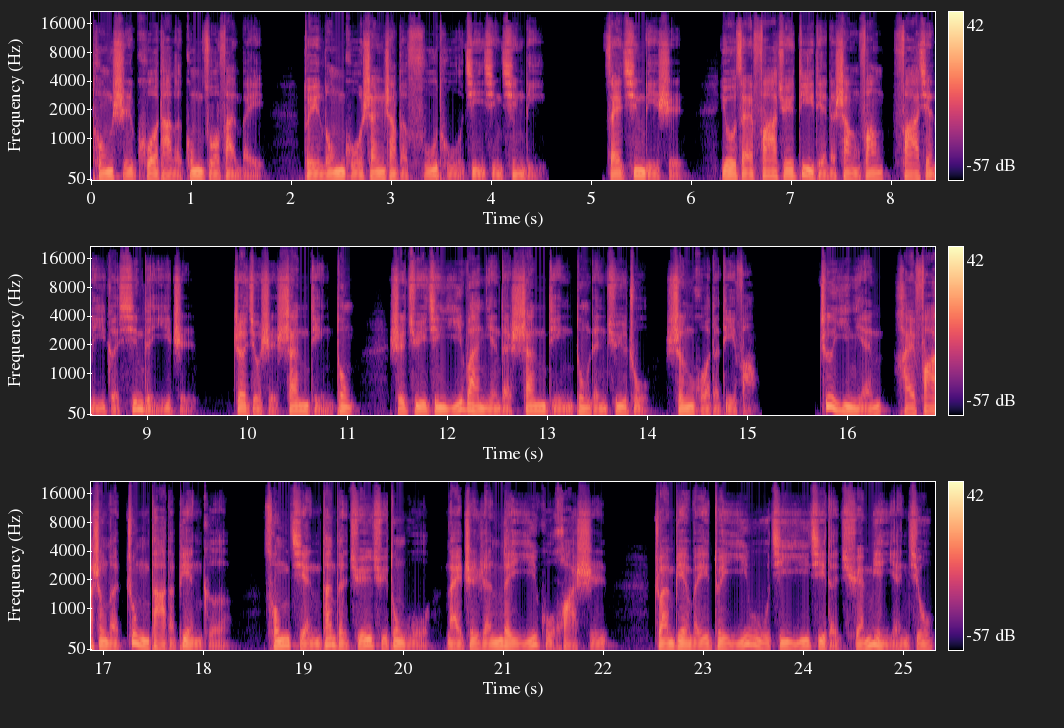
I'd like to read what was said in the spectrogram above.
同时扩大了工作范围，对龙骨山上的浮土进行清理。在清理时，又在发掘地点的上方发现了一个新的遗址。这就是山顶洞，是距今一万年的山顶洞人居住生活的地方。这一年还发生了重大的变革，从简单的攫取动物乃至人类遗骨化石，转变为对遗物及遗迹的全面研究。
